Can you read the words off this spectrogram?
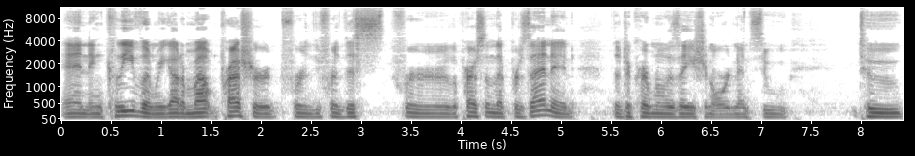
And in Cleveland, we got to mount pressure for for this for the person that presented the decriminalization ordinance to to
